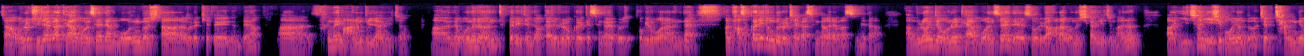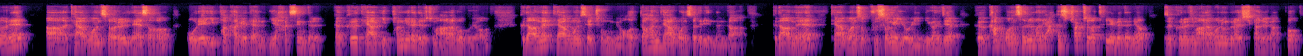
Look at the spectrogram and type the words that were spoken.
자, 오늘 주제가 대학 원서에 대한 모든 것이다라고 이렇게 되어 있는데요. 아, 상당히 많은 분량이죠. 아, 근데 오늘은 특별히 이제 몇 가지를 놓고 이렇게 생각해 보기를 원하는데 한 다섯 가지 정도를 제가 생각을 해봤습니다. 아, 물론 이제 오늘 대학 원서에 대해서 우리가 알아보는 시간이지만은 아, 2025년도 즉 작년에 아, 대학 원서를 내서 올해 입학하게 된 이 학생들, 그러니까 그 대학 입학률에 대해서 좀 알아보고요. 그 다음에 대학 원서의 종류, 어떠한 대학 원서들이 있는가. 그 다음에 대학 원서 구성의 요인, 이건 이제 그 각 원서들마다 약간 스트럭처가 틀리거든요. 그래서 그걸 좀 알아보는 그런 시간을 갖고,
